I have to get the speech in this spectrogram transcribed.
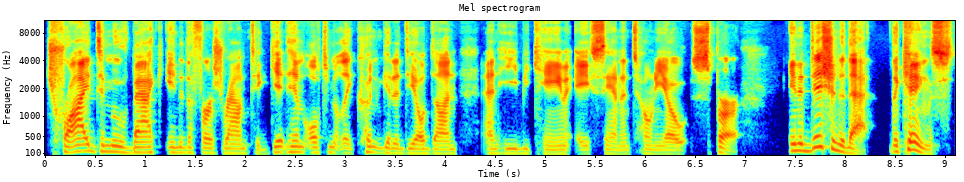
tried to move back into the first round to get him, ultimately couldn't get a deal done, and he became a San Antonio Spur. In addition to that, the Kings,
